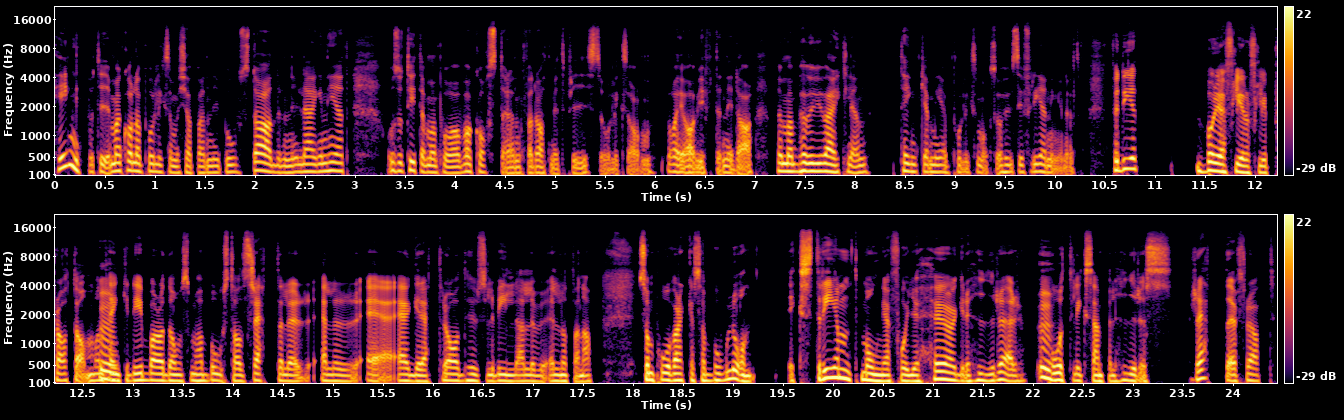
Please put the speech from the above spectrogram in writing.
tänkt på tidigare. Man kollar på liksom att köpa en ny bostad eller en ny lägenhet och så tittar man på vad kostar en kvadratmeterpris och liksom, vad är avgiften idag. Men man behöver ju verkligen tänka mer på liksom också hur ser föreningen ut. För det börjar fler och fler prata om. Man mm. tänker det är bara de som har bostadsrätt eller, eller äger ett radhus eller villa eller, eller något annat som påverkas av bolån. Extremt många får ju högre hyror mm. på till exempel hyresrätter för att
